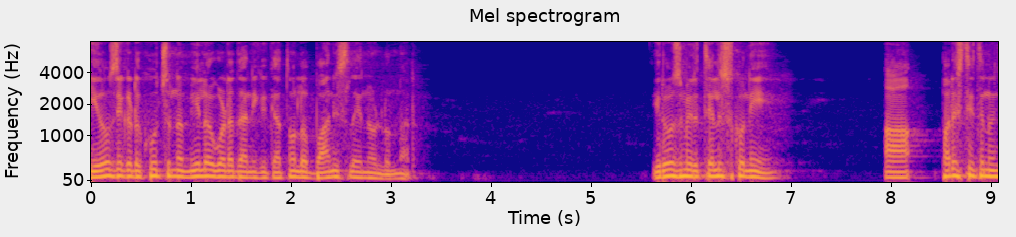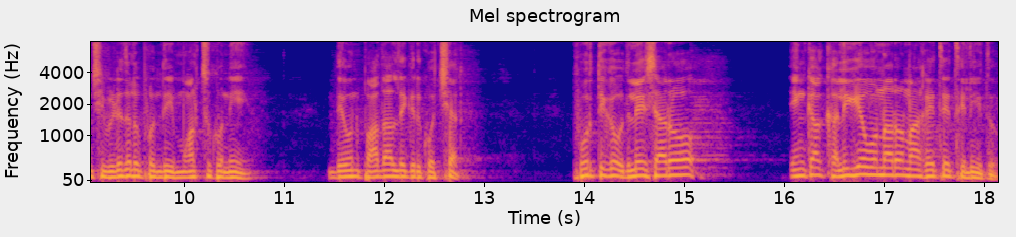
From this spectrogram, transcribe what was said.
ఈరోజు ఇక్కడ కూర్చున్న మీలో కూడా దానికి గతంలో బానిసలైన వాళ్ళు ఉన్నారు ఈరోజు మీరు తెలుసుకొని ఆ పరిస్థితి నుంచి విడుదల పొంది మార్చుకొని దేవుని పాదాల దగ్గరికి వచ్చారు. పూర్తిగా వదిలేశారో ఇంకా కలిగే ఉన్నారో నాకైతే తెలియదు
